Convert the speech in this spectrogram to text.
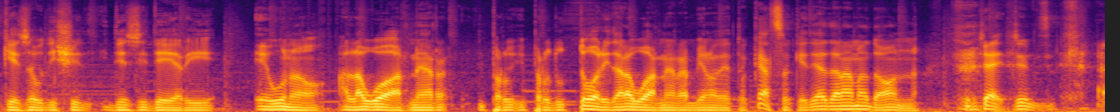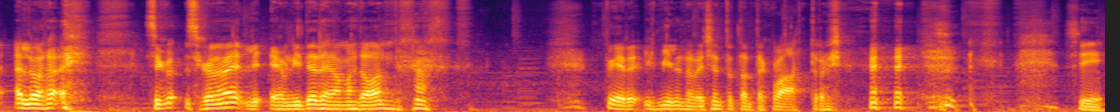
che esaudisce i desideri e uno alla Warner, i produttori della Warner abbiano detto cazzo che idea della Madonna. Cioè, cioè... Allora, secondo me è un'idea della Madonna per il 1984. sì.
